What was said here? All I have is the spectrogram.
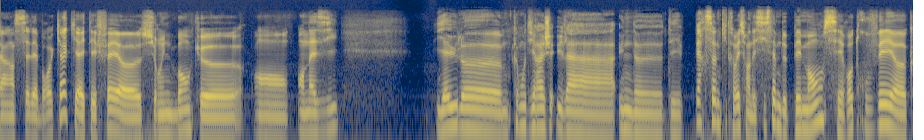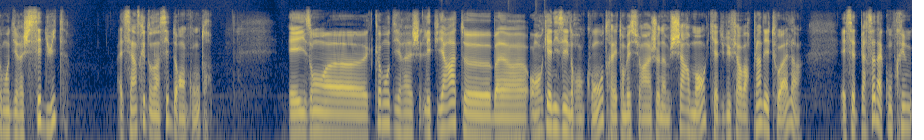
un célèbre cas qui a été fait euh, sur une banque euh, en, Asie. Il y a eu le, comment dirais-je, la, une euh, des personnes qui travaillait sur un des systèmes de paiement s'est retrouvée, comment dirais-je, séduite elle s'est inscrite dans un site de rencontre. Et ils ont, euh, comment dirais-je, les pirates euh, bah, ont organisé une rencontre. Elle est tombée sur un jeune homme charmant qui a dû lui faire voir plein d'étoiles. Et cette personne a, compromis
